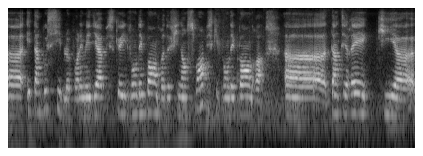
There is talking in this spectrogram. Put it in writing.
euh, est impossible pour les médias, puisqu'ils vont dépendre de financement, puisqu'ils vont dépendre euh, d'intérêts qui, euh,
